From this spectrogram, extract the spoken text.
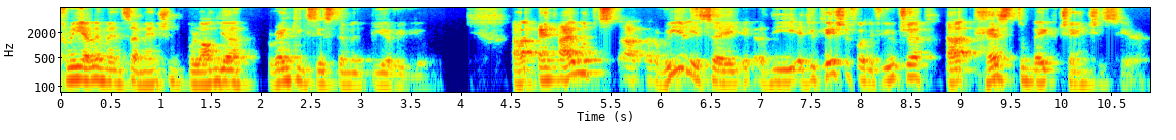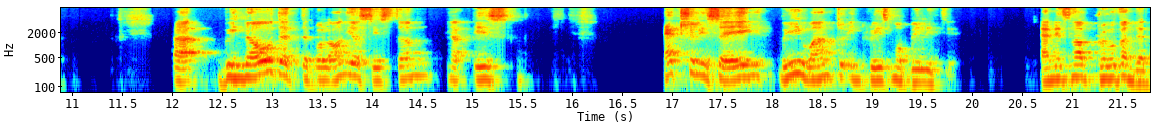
three elements I mentioned, Bologna, ranking system, and peer review. Uh, and I would uh, really say the education for the future uh, has to make changes here. We know that the Bologna system is actually saying we want to increase mobility. And it's not proven that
